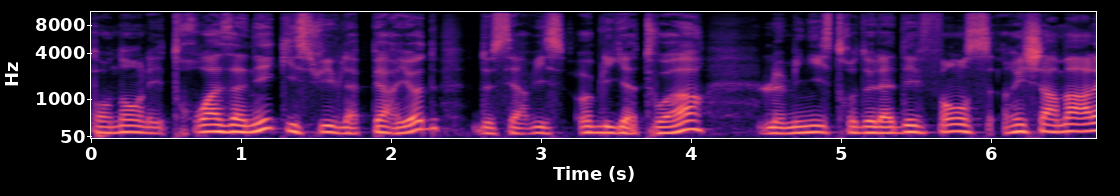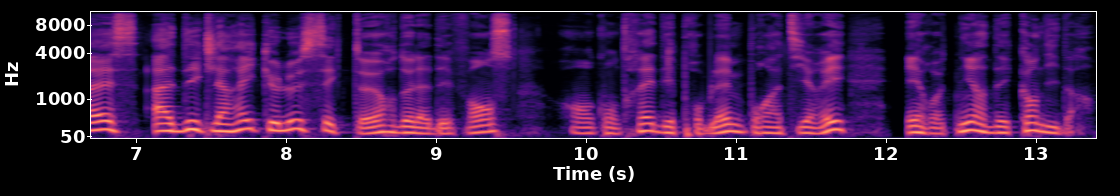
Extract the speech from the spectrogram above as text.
pendant les trois années qui suivent la période de service obligatoire. Le ministre de la Défense, Richard Marles, a déclaré que le secteur de la défense rencontrait des problèmes pour attirer et retenir des candidats.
